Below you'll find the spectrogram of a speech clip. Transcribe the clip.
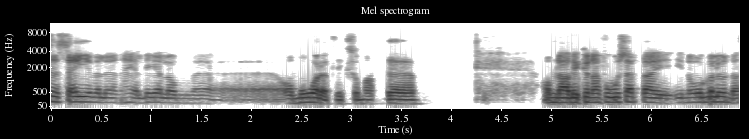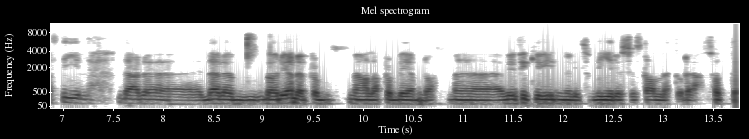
det, säger väl en hel del om, uh, om året liksom att uh, om det hade kunnat fortsätta i, i någorlunda stil där, där det började med alla problem då. Men vi fick ju in liksom virus i stallet och det. Så att,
